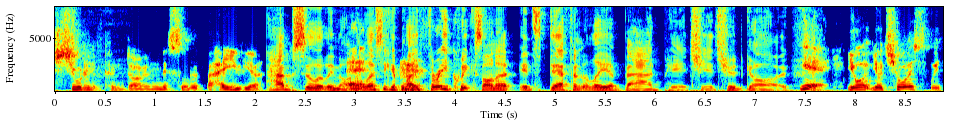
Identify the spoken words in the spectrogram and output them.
shouldn't condone this sort of behavior. Absolutely not. Eh. Unless you can play three quicks on it, it's definitely a bad pitch. It should go. Yeah, your your choice with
